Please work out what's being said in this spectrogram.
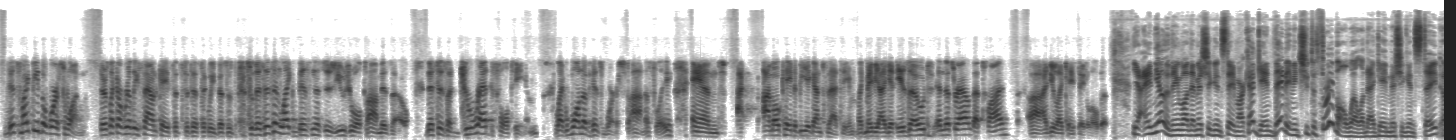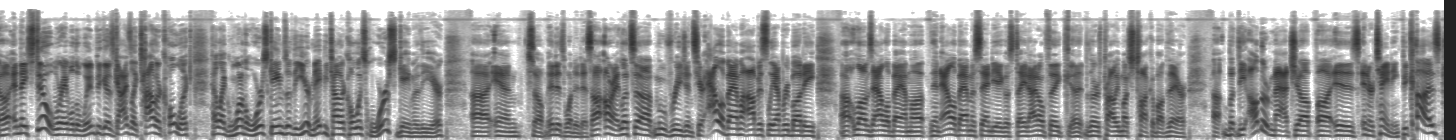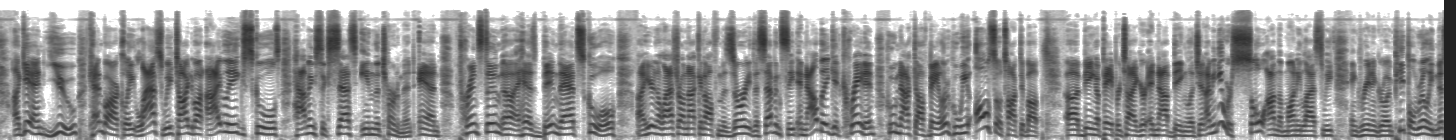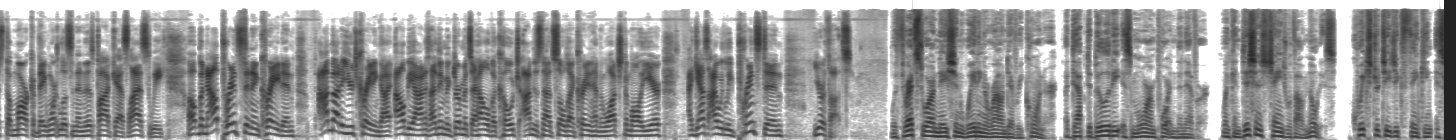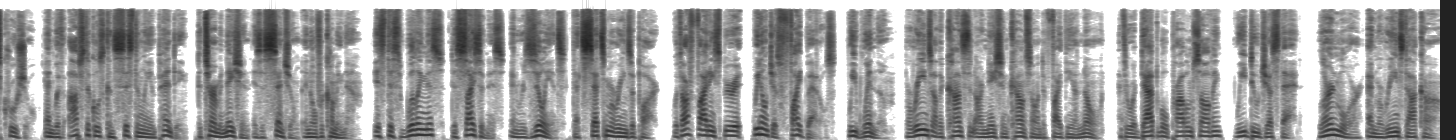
This might be the worst one. There's like a really sound case that statistically this is so. This isn't like business as usual. Tom Izzo. This is a dreadful team, like one of his worst, honestly. And I, I'm okay to be against that team. Like maybe I get Izzoed in this round. That's fine. Uh, I do like K State a little bit. Yeah, and the other thing about that Michigan State Marquette game, they didn't even shoot the three ball well in that game, Michigan State, uh, and they still were able to win because guys like Tyler Kolek had like one of the worst games of the year, maybe Tyler Kolek's worst game of the year, uh, and so it is what it is. Uh, all right, let's uh, move regions here. Alabama, obviously, everybody uh, loves Alabama, and Alabama, San Diego State. I don't think there's probably much to talk about there. Uh, but the other matchup uh, is entertaining because, again, you, Ken Barkley, last week talked about Ivy League schools having success in the tournament. And Princeton uh, has been that school uh, here in the last round, knocking off Missouri, the seventh seed. And now they get Creighton, who knocked off Baylor, who we also talked about uh, being a paper tiger and not being legit. I mean, you were so on the money last week in Green and Growing. People really missed the mark if they weren't listening to this podcast last week. But now Princeton and Creighton. I'm not a huge Creighton guy. I'll be honest. I think McDermott's a hell of a coach. I'm just not sold on Creighton, having watched them all year. I guess I would leave Princeton. Your thoughts? With threats to our nation waiting around every corner, adaptability is more important than ever. When conditions change without notice, quick strategic thinking is crucial. And with obstacles consistently impending, determination is essential in overcoming them. It's this willingness, decisiveness, and resilience that sets Marines apart. With our fighting spirit, we don't just fight battles, we win them. Marines are the constant our nation counts on to fight the unknown. And through adaptable problem solving, we do just that. Learn more at marines.com.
